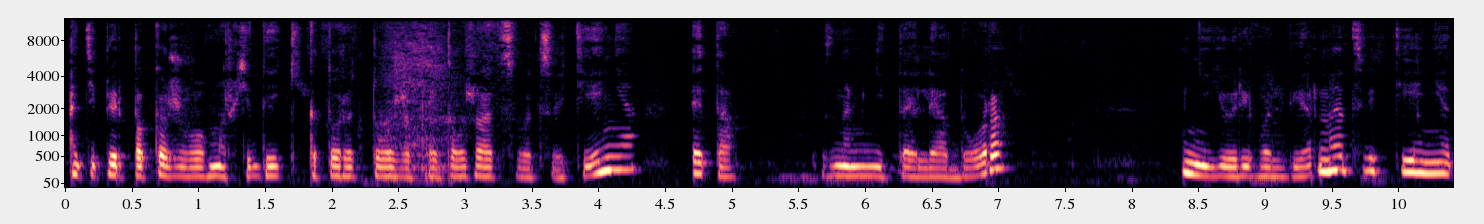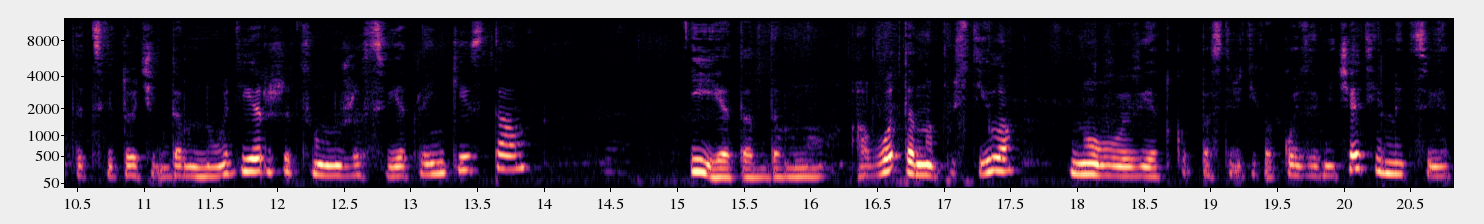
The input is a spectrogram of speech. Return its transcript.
А теперь покажу вам орхидейки, которые тоже продолжают свое цветение. Это знаменитая Леодора. У нее револьверное цветение. Этот цветочек давно держится. Он уже светленький стал. И этот давно. А вот она пустила новую ветку. Посмотрите, какой замечательный цвет.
